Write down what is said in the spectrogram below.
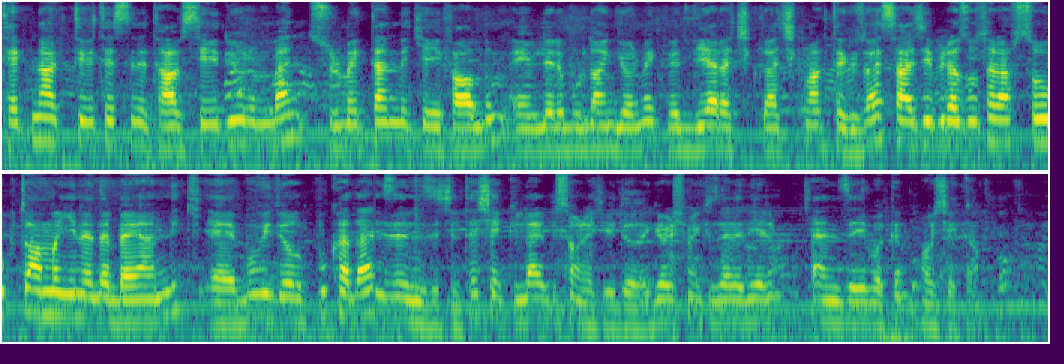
Tekne aktivitesini tavsiye ediyorum ben. Sürmekten de keyif aldım. Evleri buradan görmek ve diğer açıklığa çıkmak da güzel. Sadece biraz o taraf soğuktu ama yine de beğendik. Ee, bu videoluk bu kadar. İzlediğiniz için teşekkürler. Bir sonraki videoda görüşmek üzere diyelim. Kendinize iyi bakın. Hoşçakalın.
